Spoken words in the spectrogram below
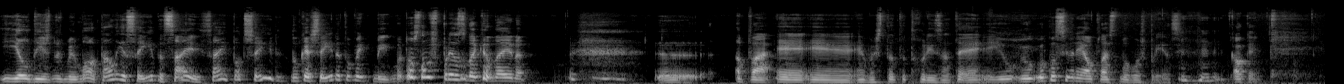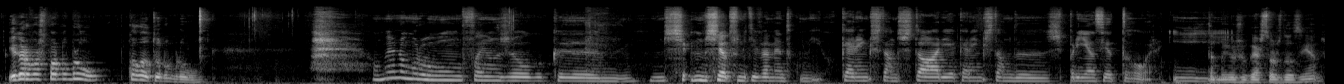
e ele diz-nos mesmo: Ó, está ali a saída, sai, sai, podes sair. Não queres sair? Então vem comigo. Mas nós estamos presos na cadeira. Eh, opá, é, é, é bastante aterrorizante. É, eu, eu, eu considerei Outlast uma boa experiência. ok. E agora vamos para o número 1. Qual é o teu número 1? O meu número 1 um foi um jogo que mexeu, mexeu definitivamente comigo. Quer em questão de história, quer em questão de experiência de terror. E Também o jogaste aos 12 anos?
